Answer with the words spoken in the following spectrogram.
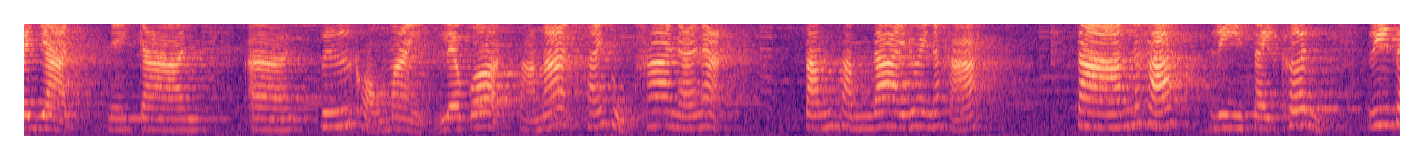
ระหยัดในการซื้อของใหม่ แล้วก็สามารถใช้ถุงผ้านั้นน่ะซ้ำๆได้ด้วยนะคะ 3. นะคะรีไซเคิลรีไซ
